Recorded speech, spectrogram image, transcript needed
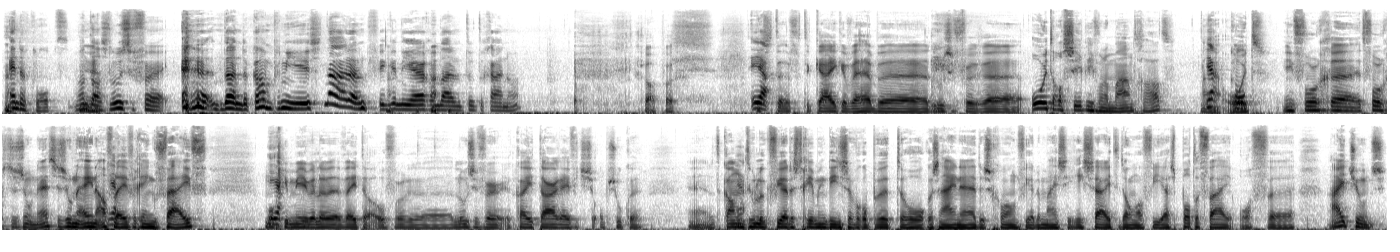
En dat klopt, want Ja. als Lucifer dan de company is, nou dan vind ik het niet erg om daar naartoe te gaan hoor. Grappig. Ja, Dus even te kijken, we hebben Lucifer eh, ooit al serie van een maand gehad. Nou Ja, ooit. In vorige, het vorige seizoen, hè? seizoen 1, aflevering 5. Mocht je meer willen weten over eh, Lucifer, kan je het daar eventjes opzoeken. Eh, dat kan natuurlijk via de streamingdiensten waarop we te horen zijn. Hè? Dus gewoon via de Mijn Serie site, dan wel via Spotify of iTunes.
